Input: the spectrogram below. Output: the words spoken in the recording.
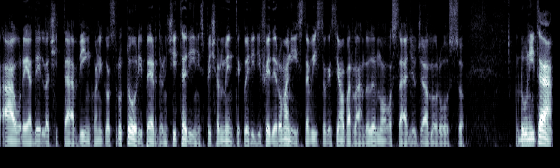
aurea della città. Vincono i costruttori, perdono i cittadini, specialmente quelli di fede romanista, visto che stiamo parlando del nuovo stadio giallo-rosso. L'unità,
